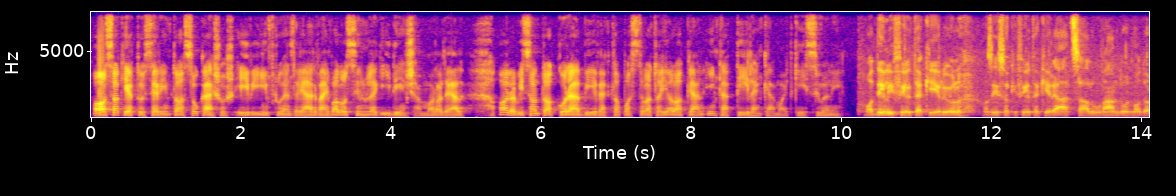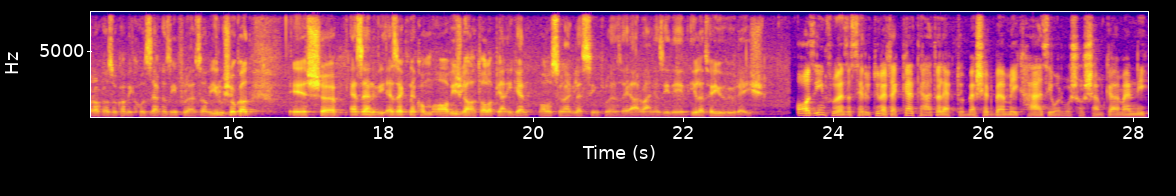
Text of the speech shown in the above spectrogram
A szakértő szerint a szokásos évi influenza járvány valószínűleg idén sem marad el, arra viszont a korábbi évek tapasztalatai alapján inkább télen kell majd készülni. A déli féltekéről az északi féltekére átszálló vándormadarak azok, amik hozzák az influenza vírusokat, és ezen, ezeknek a, a vizsgálat alapján igen, valószínűleg lesz influenza járvány az idén, illetve jövőre is. Az influenza-szerű tünetekkel tehát a legtöbb esetben még házi orvoshoz sem kell menni.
